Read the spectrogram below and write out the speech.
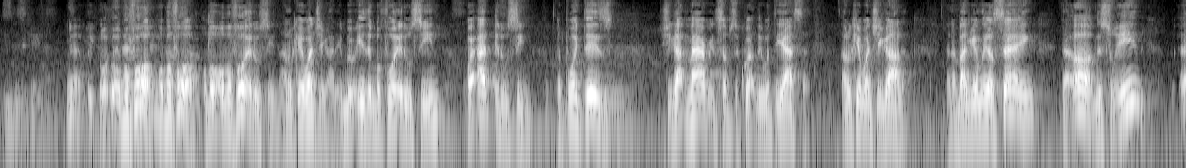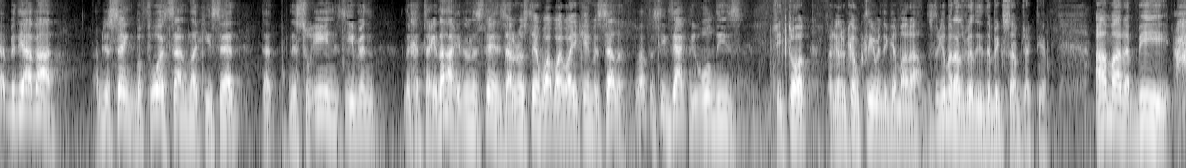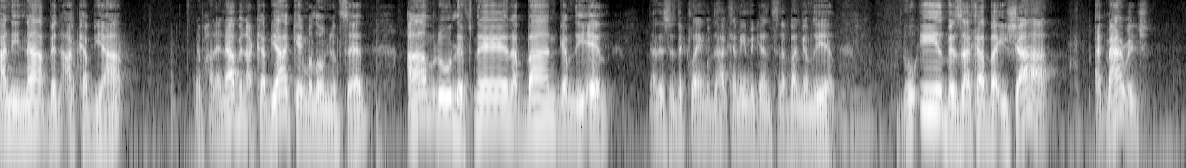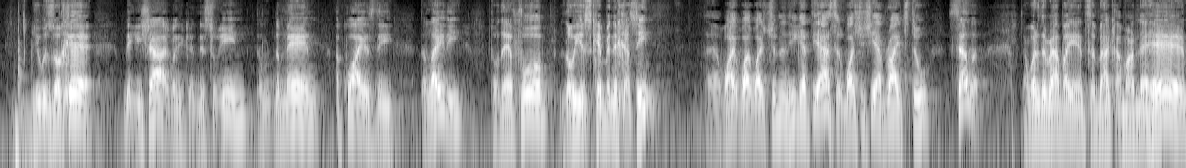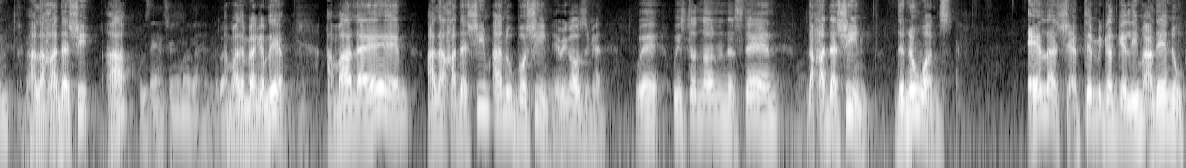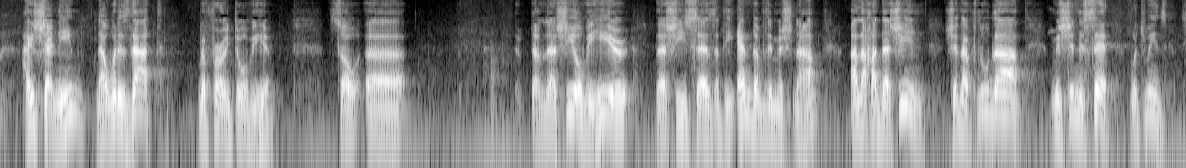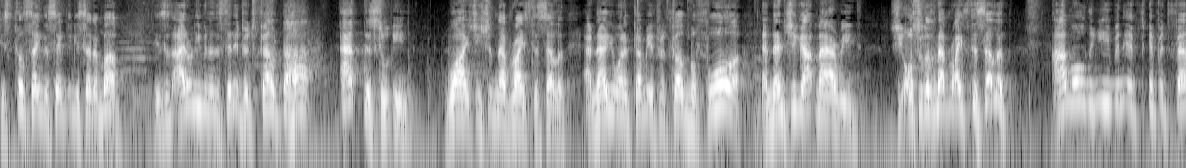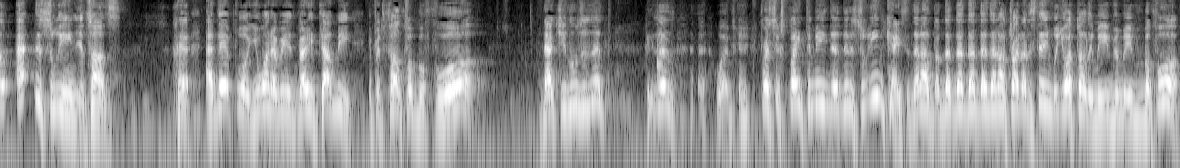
in this case. yeah, or, or before, or before, or, or before Irusin. I don't care when she got it, either before Irusin or at Irusin. The point is, she got married subsequently with the asset. I don't care when she got it. And Abba Gamliel is saying that, oh, Nisuin, eh, b'di'avad. I'm just saying, before it sounded like he said that Nisuin is even the He didn't understand. this. I don't understand why, why, why you came and sell it. We'll have to see exactly all these, she thought, are going to become clear in the Gemara. So the Gemara is really the big subject here. Amar Rabbi Hanina ben Akabya. Rabbi Hanina ben Akabya came along and said, Amru lifnei Rabban Gamliel. Now this is the claim of the Hakamim against Rabban Gamliel. Hu'il bezaka ba'isha, at marriage, he was zocher, the isha, when you get nisuin, the, the man acquires the, the lady, so therefore, lo yiskeh b'nechasim. Uh, why, why, why shouldn't he get the asset? Why should she have rights to sell it? And what did the rabbi answer back? Amar lehem ala hadashim. Huh? Who's answering Amar Lahem? The Amar lehem Gamliel. Amar lehem anu boshim. Here he goes again. Where we still don't understand the hadashim, the new ones. Ela she'atem megalgalim alenu hayshanim. Now what is that referring to over here? So, uh, she over here, that she says at the end of the Mishnah, ala hadashim shenaflu la mishiniset, which means he's still saying the same thing he said above. He says, I don't even understand if it fell to her at the su'in. Why she shouldn't have rights to sell it. And now you want to tell me if it fell before and then she got married, she also doesn't have rights to sell it. I'm holding even if, if it fell at the su'in, it's hers. and therefore, you want to really very tell me if it fell from before that she loses it. He says, uh, first explain to me the, the Su'in case, and then I'll, then, then, then, I'll try to understand what you're telling me even, even before.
